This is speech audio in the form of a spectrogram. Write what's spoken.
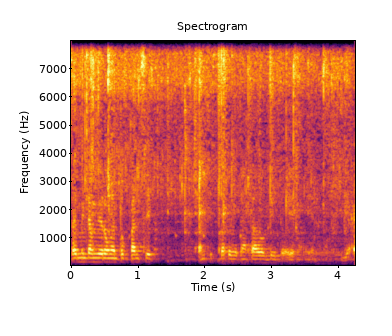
Sa amin lang merong antong pansit. Pansit ba ito yung tawag dito? Ayan, ayan. Yeah.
